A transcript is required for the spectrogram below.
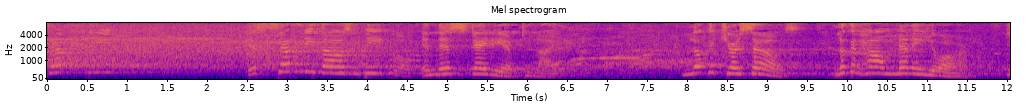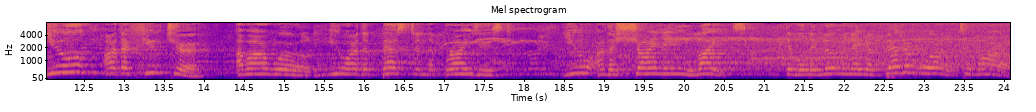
70 there's 70,000 people in this stadium tonight. Look at yourselves. Look at how many you are. You are the future of our world. You are the best and the brightest. You are the shining lights that will illuminate a better world tomorrow.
